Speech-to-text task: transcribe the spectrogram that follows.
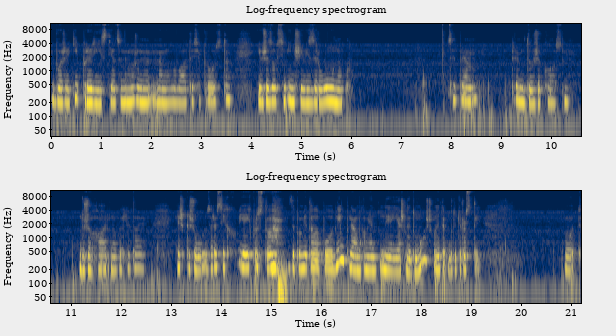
І Боже, який приріст. Я це не можу намилуватися просто. І вже зовсім інший візерунок. Це прям, прям дуже класно. Дуже гарно виглядає. Я ж кажу, зараз їх, я їх просто запам'ятала по одним плямкам. Я, не- я ж не думала, що вони так будуть рости. От.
